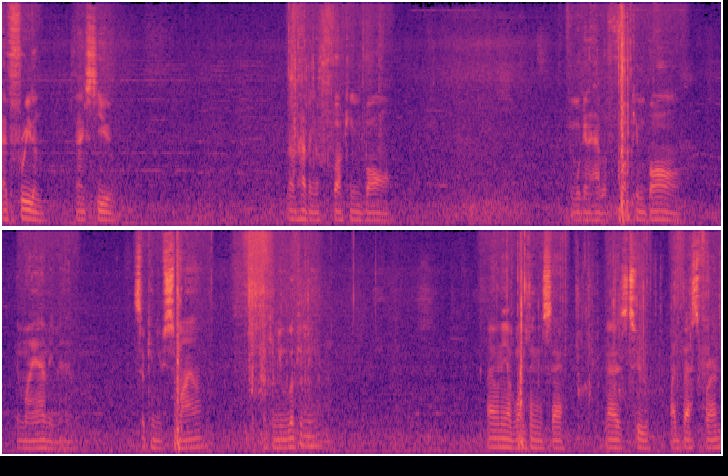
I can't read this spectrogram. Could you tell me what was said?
I have freedom, thanks to you. I'm having a fucking ball. And we're gonna have a fucking ball in Miami, man. So can you smile? And can you look at me? I only have one thing to say. And that is to my best friend.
